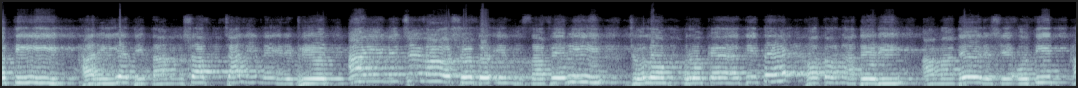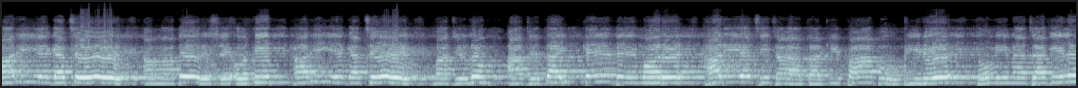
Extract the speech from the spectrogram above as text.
অতি হারিয়ে দিতাম সব জালিমের ভিড়। আইন ছিল শুধু ইনসাফেরি জুলুম রোকে দিতে হতো না দেরি। আমাদের সে অতীত হারিয়ে গেছে, আমাদের সে অতীত হারিয়ে গেছে। মাজলুম আজ তাই কেঁদে মরে, হারিয়েছি যা তাকে পাবো ফিরে। তুমি না জাগিলে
